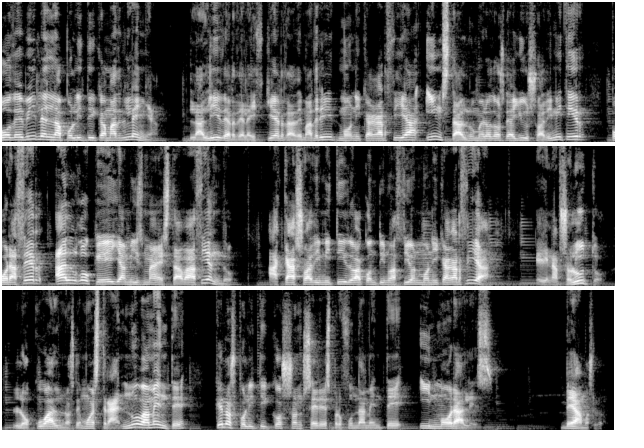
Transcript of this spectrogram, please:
Vodevil en la política madrileña. La líder de la izquierda de Madrid, Mónica García, insta al número 2 de Ayuso a dimitir por hacer algo que ella misma estaba haciendo. ¿Acaso ha dimitido a continuación Mónica García? En absoluto, lo cual nos demuestra nuevamente que los políticos son seres profundamente inmorales. Veámoslo.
